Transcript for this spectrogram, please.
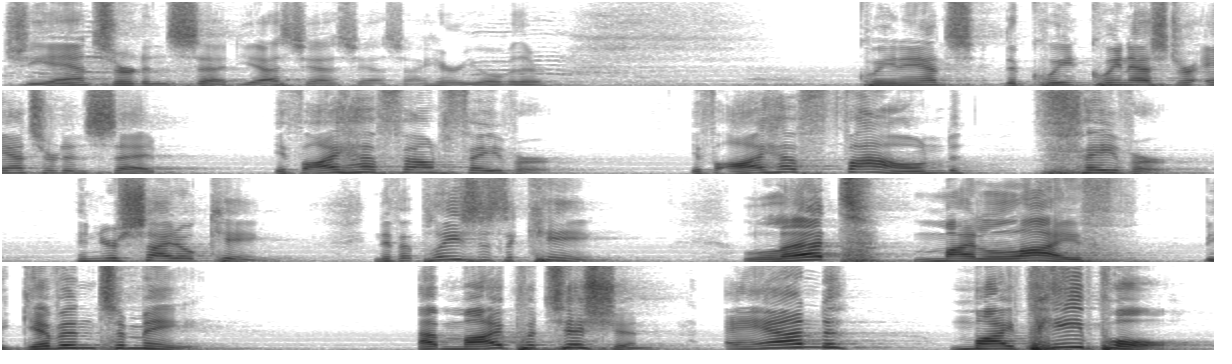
She answered and said, Yes, yes, yes, I hear you over there. Queen, ans- the Queen, Queen Esther answered and said, If I have found favor, if I have found favor in your sight, O king, and if it pleases the king, let my life be given to me at my petition and my people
